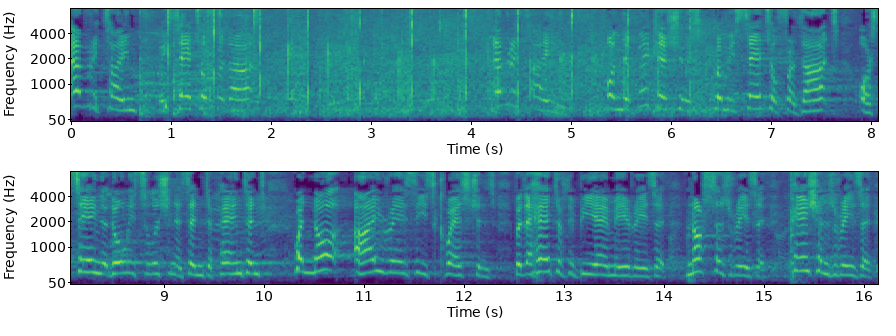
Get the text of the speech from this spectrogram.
every time we settle for that. Every time. On the big issues when we settle for that or saying that the only solution is independent, when not I raise these questions, but the head of the BMA raise it, nurses raise it, patients raise it,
